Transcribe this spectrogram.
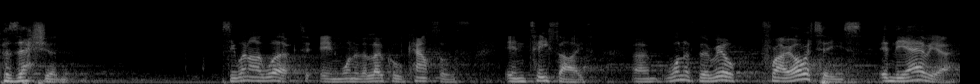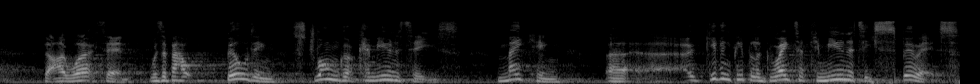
possession. See, when I worked in one of the local councils in Teesside, um, one of the real priorities in the area that I worked in was about building stronger communities, making, uh, uh, giving people a greater community spirit,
